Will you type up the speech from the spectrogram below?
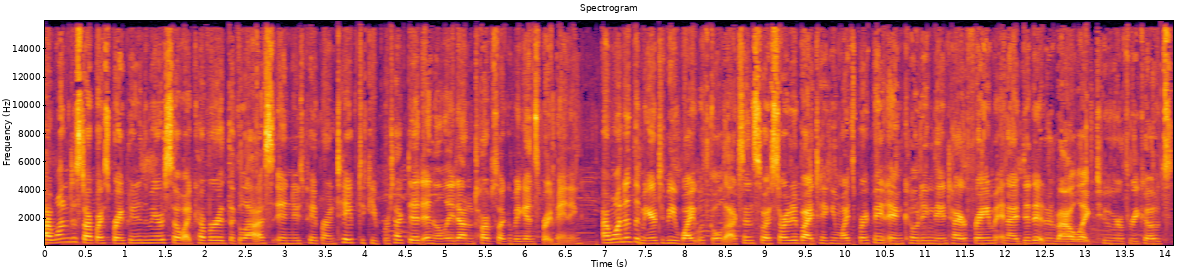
I wanted to start by spray painting the mirror, so I covered the glass in newspaper and tape to keep protected and then lay down a tarp so I could begin spray painting. I wanted the mirror to be white with gold accents, so I started by taking white spray paint and coating the entire frame, and I did it in about like two or three coats.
